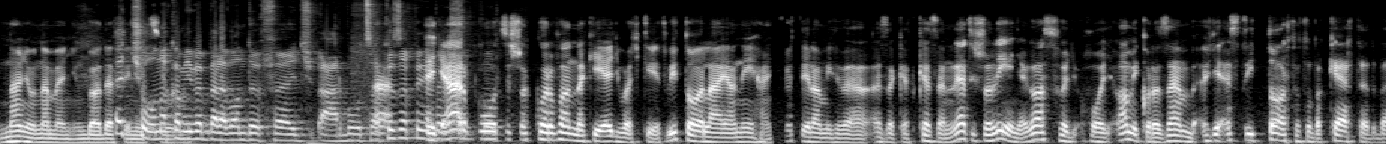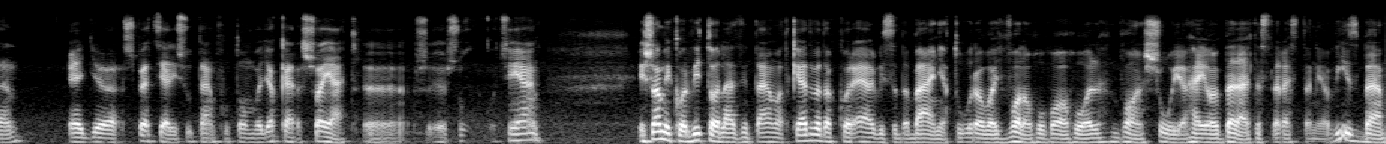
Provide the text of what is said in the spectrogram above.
nagyon nem menjünk be a definícióba. Egy csónak, amiben bele van döfve egy árbóc a közepében. Egy árbóc, és akkor van neki egy vagy két vitorlája, néhány kötél, amivel ezeket kezelni lehet, és a lényeg az, hogy, hogy amikor az ember, ugye ezt így tarthatod a kertedben, egy speciális utánfutom, vagy akár a saját uh, kocsiján, és amikor vitorlázni támad kedved, akkor elviszed a bányatúra, vagy valahova, ahol van sója hely, ahol be lehet ezt ereszteni a vízbe,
